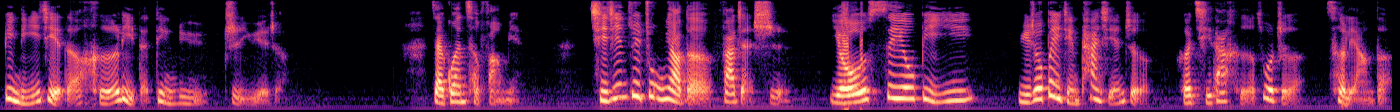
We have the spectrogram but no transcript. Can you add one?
并理解的合理的定律制约着。在观测方面，迄今最重要的发展是由 COB-1 宇宙背景探险者和其他合作者测量的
